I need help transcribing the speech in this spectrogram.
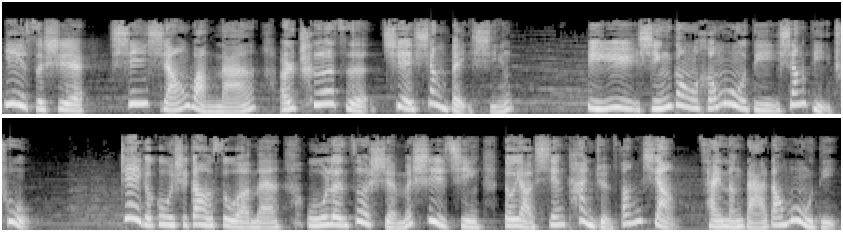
意思是心想往南，而车子却向北行，比喻行动和目的相抵触。这个故事告诉我们，无论做什么事情，都要先看准方向，才能达到目的。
